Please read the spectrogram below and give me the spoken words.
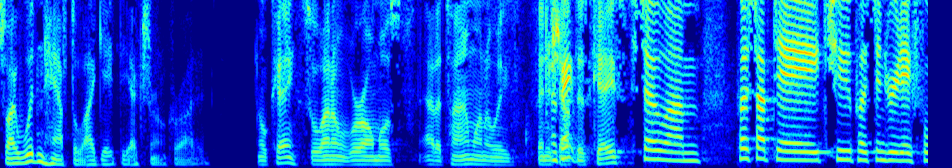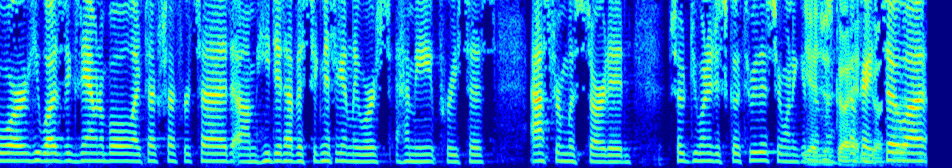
So I wouldn't have to ligate the external carotid. Okay, so why don't we're almost out of time? Why don't we finish Okay. out this case? So, um, post op day two, post injury day four, he was examinable, like Dr. Shefford said. Um, he did have a significantly worse hemiparesis. Aspirin was started. So, do you want to just go through this, or you want to give Yeah, just a- go ahead Okay, so uh,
